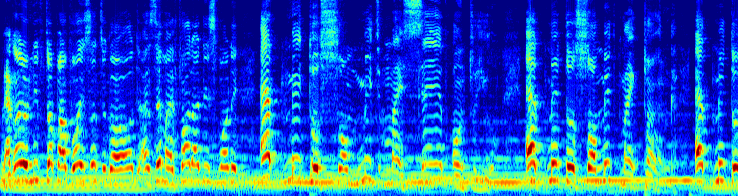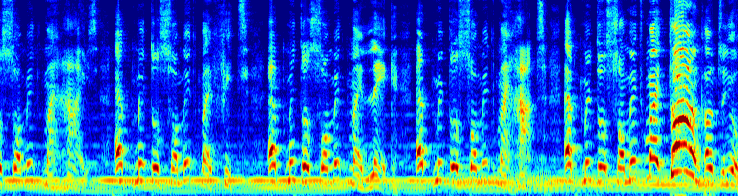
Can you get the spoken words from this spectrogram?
We are going to lift up our voice unto God and say, My Father, this morning, help me to submit myself unto you. Help me to submit my tongue. Help me to submit my eyes. Help me to submit my feet. Help me to submit my leg. Help me to submit my heart. Help me to submit my tongue unto you.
